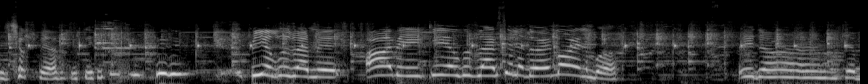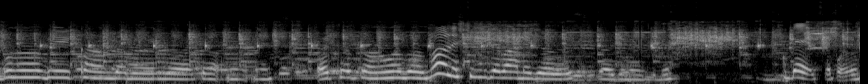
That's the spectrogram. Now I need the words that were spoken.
Neyse çok beğendim. bir yıldız verme. Abi iki yıldız versene dövme oyunu bu. Bir de bunu bir kandırma. Öte kanıma dönme. Öyle şimdi devam ediyoruz. Gördüğünüz gibi. Beş yapalım.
